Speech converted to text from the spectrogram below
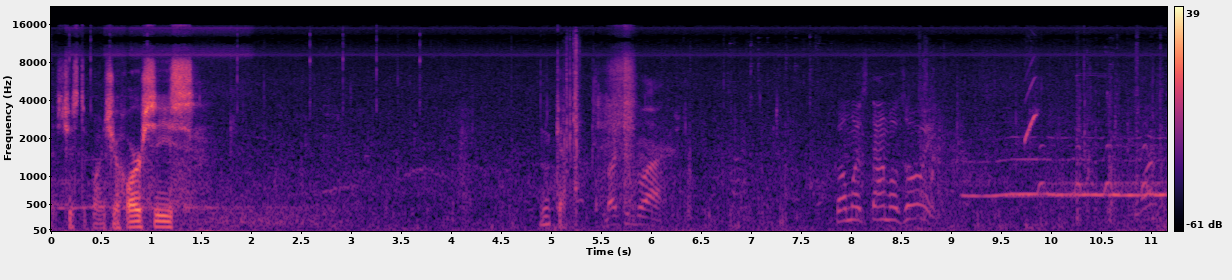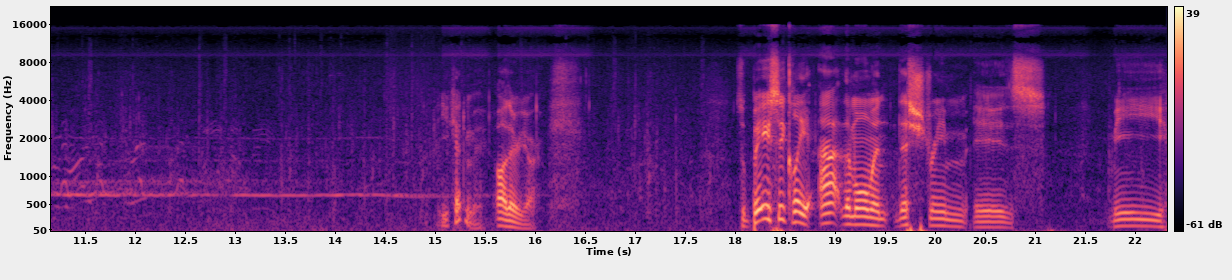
It's just a bunch of horses. Okay. ¿Cómo estamos hoy? Are you kidding me? Oh, there you are. So basically, at the moment, this stream is me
